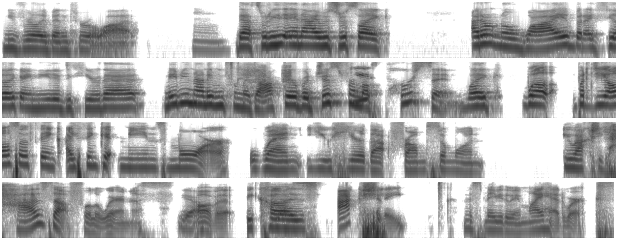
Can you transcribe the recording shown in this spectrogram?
You've really been through a lot. Mm. That's what he, and I was just like, I don't know why, but I feel like I needed to hear that maybe not even from a doctor, but just from a person. Like, well, but do you also think, I think it means more when you hear that from someone who actually has that full awareness yeah. of it, because yes. actually, this may be the way my head works.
